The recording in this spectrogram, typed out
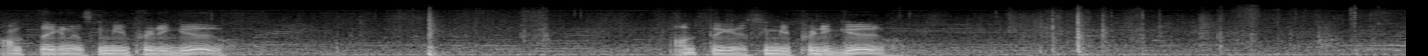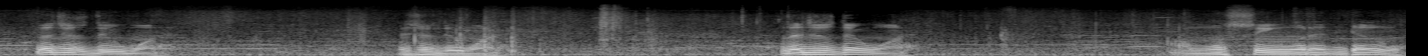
I'm thinking it's to be pretty good. I'm thinking it's gonna be pretty good. Let's just do one. Let's just do one. Let's just do one. And we'll see what it do.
